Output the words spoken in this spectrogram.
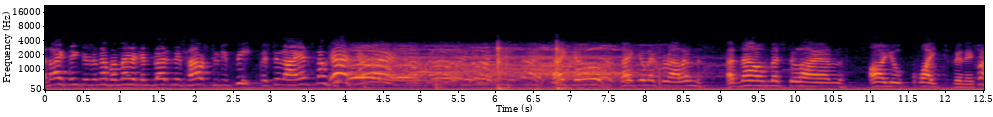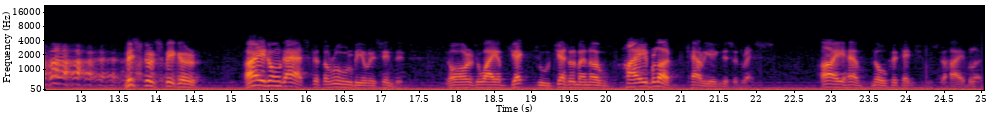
And I think there's enough American blood in this house to defeat Mr. Lyon's notion. Yes, Thank you. Thank you, Mr. Allen. And now, Mr. Lyon, are you quite finished? Mr. Speaker, I don't ask that the rule be rescinded, nor do I object to gentlemen of high blood carrying this address. I have no pretensions to high blood.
